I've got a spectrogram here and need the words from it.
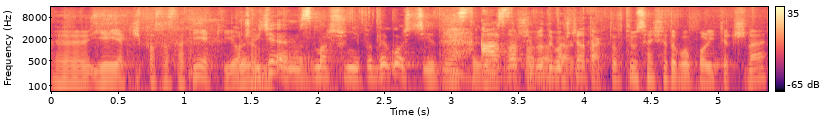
e, jej jakiś post ostatni, jaki? O No, widziałem z Marszu Niepodległości 11 A, z waszej niepodległości, tak. no tak, to w tym sensie to było polityczne,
